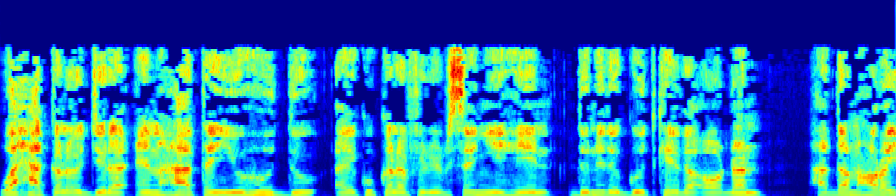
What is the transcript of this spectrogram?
Waxaa kaloo jira in haatan yuhuuddu ay ku kala fidhiidhsan yihiin dunida guudkeeda oo dhan. Haddaan horay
